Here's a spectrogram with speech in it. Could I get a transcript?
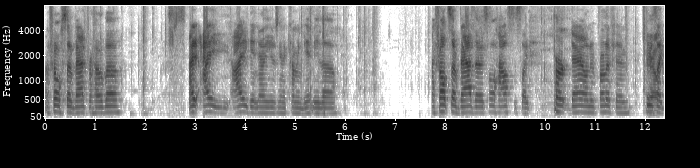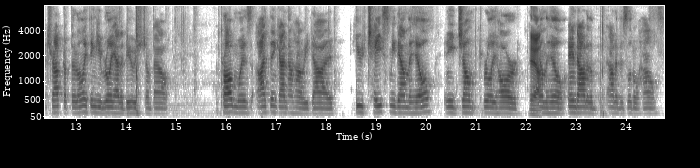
I feel so bad for Hobo. I I I didn't know he was gonna come and get me though. I felt so bad though. His whole house is like burnt down in front of him. He was like trapped up there. The only thing he really had to do was jump out. The problem was, I think I know how he died. He chased me down the hill and he jumped really hard yeah. down the hill and out of the out of his little house.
